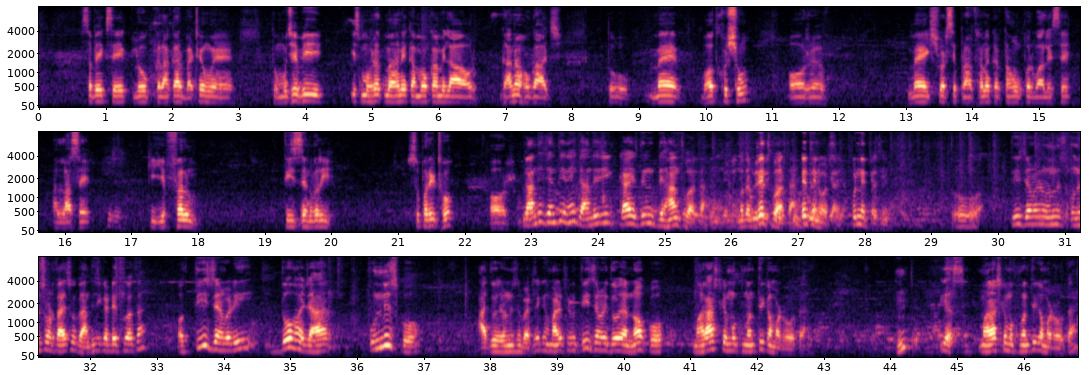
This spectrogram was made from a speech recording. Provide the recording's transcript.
सब एक से एक लोग कलाकार बैठे हुए हैं। तो मुझे भी इस मुहूर्त में आने का मौका मिला और गाना होगा आज। तो मैं बहुत खुश हूँ और मैं ईश्वर से प्रार्थना करता हूँ ऊपर वाले से अल्लाह से कि ये फ़िल्म तीस जनवरी सुपरहिट हो और गांधी जयंती नहीं गांधी जी का इस दिन देहांत हुआ था मतलब डेथ हुआ था डेथ एनिवर्सरी पुण्यतिथि। तो तीस जनवरी उन्नीस को गांधी जी का डेथ हुआ था और तीस जनवरी 2019 को आज दो हज़ार उन्नीस में बैठे लेकिन हमारी फ़िल्म तीस जनवरी 2009 को महाराष्ट्र के मुख्यमंत्री का मर्डर होता है। तो, यस महाराष्ट्र के मुख्यमंत्री का मर्डर होता है।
